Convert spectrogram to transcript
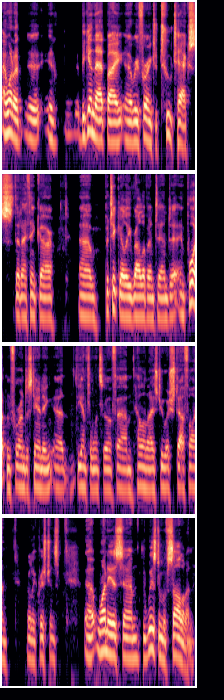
I want to uh, begin that by uh, referring to two texts that I think are um, particularly relevant and uh, important for understanding uh, the influence of um, Hellenized Jewish stuff on early Christians. one is um, the Wisdom of Solomon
